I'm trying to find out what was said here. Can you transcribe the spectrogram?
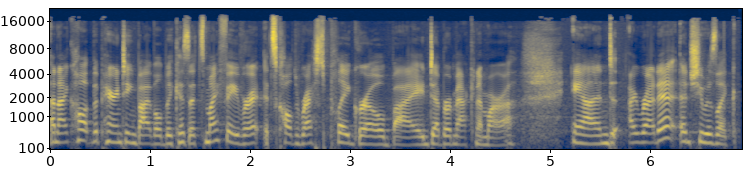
And I call it the Parenting Bible because it's my favorite. It's called Rest, Play, Grow by Deborah MacNamara. And I read it and she was like,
